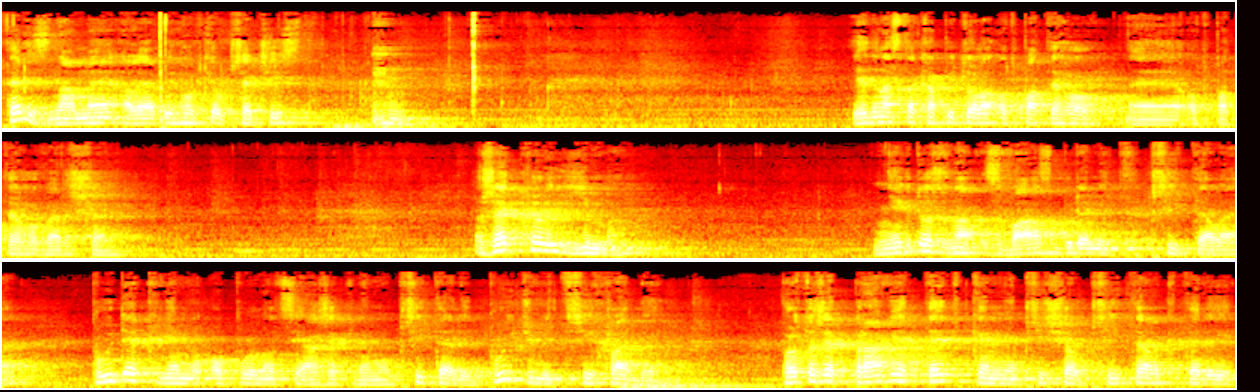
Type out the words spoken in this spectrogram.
který známe, ale já bych ho chtěl přečíst. 11. kapitola od 5. Eh, od 5. verše. Řekl jim, někdo z vás bude mít přítele, půjde k němu o půlnoci a řekne mu, příteli, půjď mi tři chleby, protože právě teď ke mně přišel přítel, který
